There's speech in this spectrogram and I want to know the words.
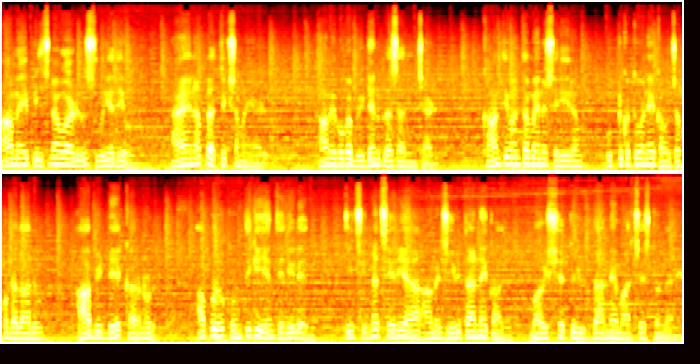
ఆమె పిలిచినవాడు సూర్యదేవుడు. ఆయన ప్రత్యక్షమయ్యాడు. ఆమెకు ఒక బిడ్డను ప్రసాదించాడు. కాంతివంతమైన శరీరం, పుట్టుకతోనే కవచకుండలాలు. ఆ బిడ్డే కర్ణుడు. అప్పుడు కుంతికి ఏం తెలియలేదు. ఈ చిన్న చర్య ఆమె జీవితాన్నే కాదు భవిష్యత్తు యుద్ధాన్నే మార్చేస్తుందని.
